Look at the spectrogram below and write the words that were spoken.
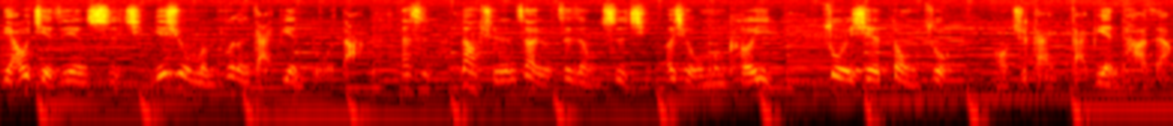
了解这件事情。也许我们不能改变多大，但是让学生知道有这种事情，而且我们可以做一些动作，然后，去改改变它，这样。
